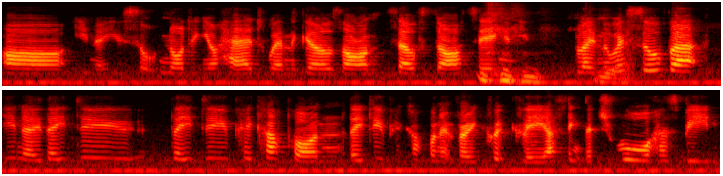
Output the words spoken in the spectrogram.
are, you know, you sort of nodding your head when the girls aren't self-starting and you've blown the yeah. whistle, but you know, they do they do pick up on they do pick up on it very quickly. I think the draw has been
